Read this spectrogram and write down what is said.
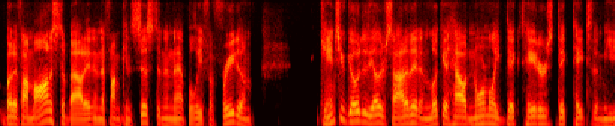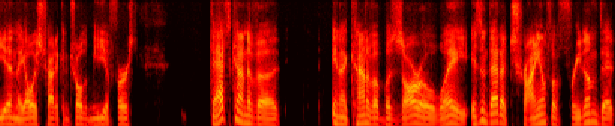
But if I'm honest about it and if I'm consistent in that belief of freedom, can't you go to the other side of it and look at how normally dictators dictate to the media and they always try to control the media first? That's kind of a, in a kind of a bizarro way, isn't that a triumph of freedom that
